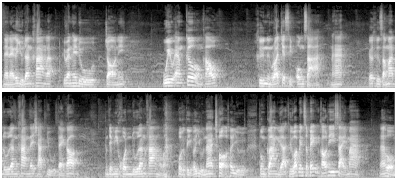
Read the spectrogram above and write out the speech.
ไหนๆก็อยู่ด้านข้างแล้ว พี่แว่นให้ดูจอนี้วิวแองเกิลของเขาคือ 170 องศานะฮะ ก็คือสามารถดูด้านข้างได้ชัดอยู่ แต่ก็มันจะมีคนดูด้านข้างหรอวะปกติก็อยู่หน้าจอก็อยู่ตรงกลางอยู่แล้วถือว่าเป็นสเปคของเขาที่ใส่มานะครับผม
